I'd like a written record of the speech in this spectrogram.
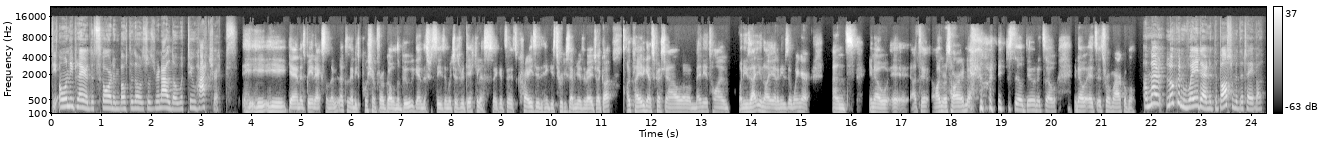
the only player that scored in both of those was Ronaldo with two hat tricks. He, he, he again has been excellent. I mean, like I said, he's pushing for a golden boot again this season, which is ridiculous. Like it's it's crazy to think he's 37 years of age. Like I, I played against Cristiano many a time when he was at United and he was a winger. And you know, it, I'm retired now. he's still doing it. So you know, it's it's remarkable. And now looking way down at the bottom of the table,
